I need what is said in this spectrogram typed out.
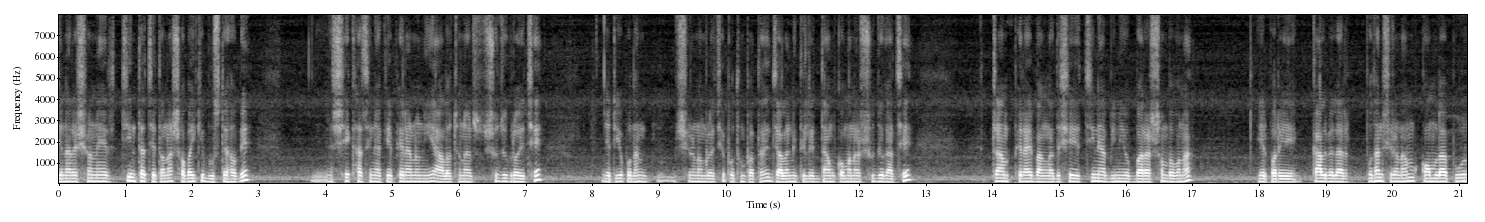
জেনারেশনের চিন্তা চেতনা সবাইকে বুঝতে হবে। শেখ হাসিনাকে ফেরানো নিয়ে আলোচনার সুযোগ রয়েছে। এটিও প্রধান শিরোনাম রয়েছে প্রথম পাতায়। জ্বালানি তেলের দাম কমানোর সুযোগ আছে। ট্রাম্প ফেরায় বাংলাদেশে চীনা বিনিয়োগ বাড়ার সম্ভাবনা। এরপরে কালবেলার প্রধান শিরোনাম, কমলাপুর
